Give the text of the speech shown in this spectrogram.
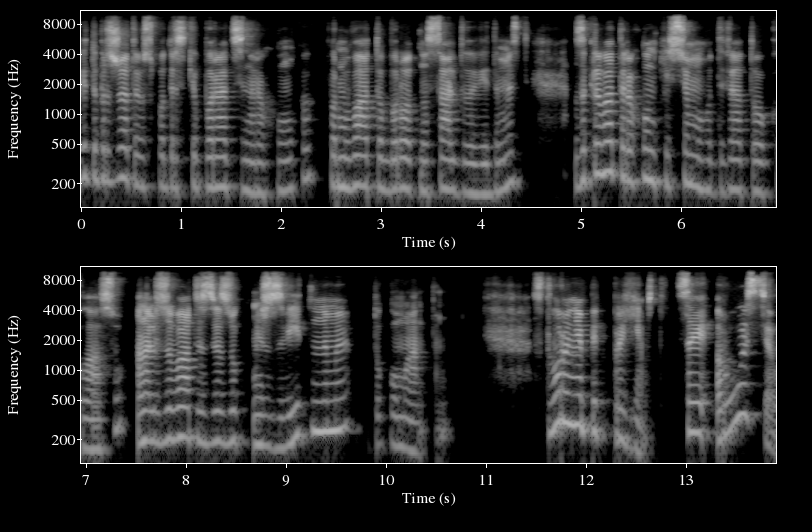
відображати господарські операції на рахунках, формувати оборотну сальдову відомість, закривати рахунки 7-9 класу, аналізувати зв'язок між звітними документами. Створення підприємств. Цей розділ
